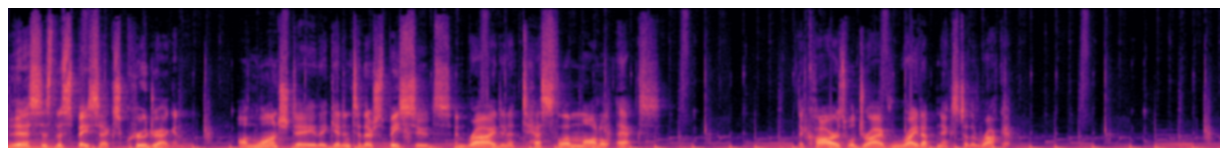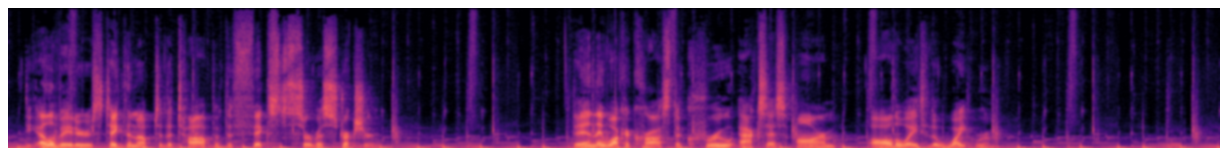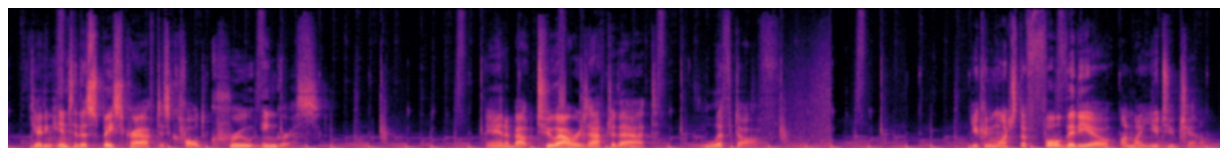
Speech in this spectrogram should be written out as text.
This is the SpaceX Crew Dragon. On launch day, they get into their spacesuits and ride in a Tesla Model X. The cars will drive right up next to the rocket. The elevators take them up to the top of the fixed service structure. Then they walk across the crew access arm all the way to the White Room. Getting into the spacecraft is called crew ingress. And about two hours after that, liftoff. You can watch the full video on my YouTube channel.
